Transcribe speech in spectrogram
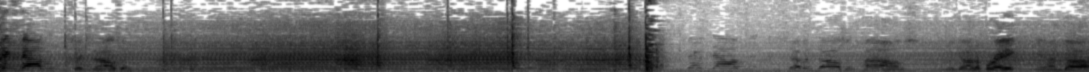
Six thousand. 6,000. Seven thousand. 7,000 pounds, and we got a break, and uh,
